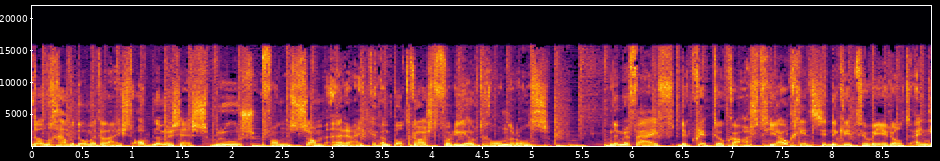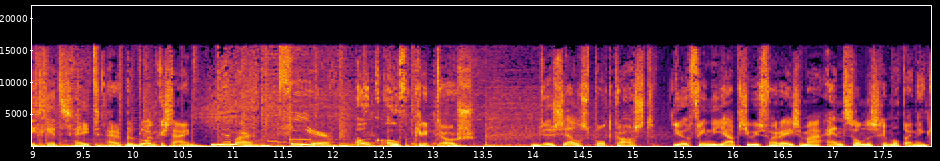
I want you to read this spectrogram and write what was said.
Dan gaan we door met de lijst. Op nummer 6, Broers van Sam en Rijk. Een podcast voor de jeugdigen onder ons. Nummer 5, de Cryptocast. Jouw gids in de cryptowereld. En die gids heet Herbert Blankenstein. Nummer 4. Ook over crypto's. De Zelfs podcast. Jeugdvrienden Jaap Suus van Rezema en Sander Schimmelpenning.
